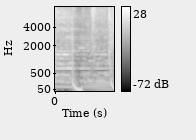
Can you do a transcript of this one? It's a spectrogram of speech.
high.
